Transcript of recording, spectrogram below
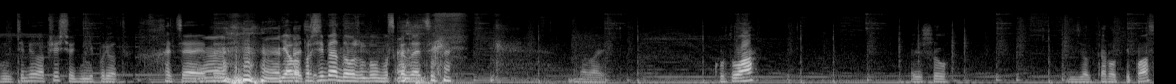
Ну, Тебе вообще сегодня не прет. Хотя это... Я бы про себя должен был бы сказать. Давай. Куртуа решил сделать короткий пас.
